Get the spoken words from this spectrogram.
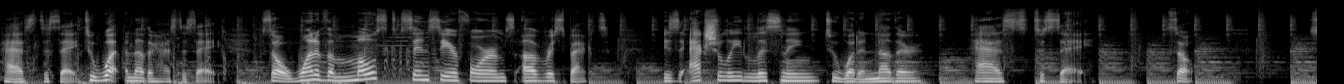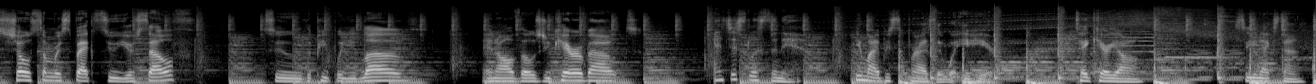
has to say, to what another has to say. So, one of the most sincere forms of respect is actually listening to what another has to say. So, show some respect to yourself, to the people you love, and all those you care about, and just listen in. You might be surprised at what you hear. Take care, y'all. See you next time.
